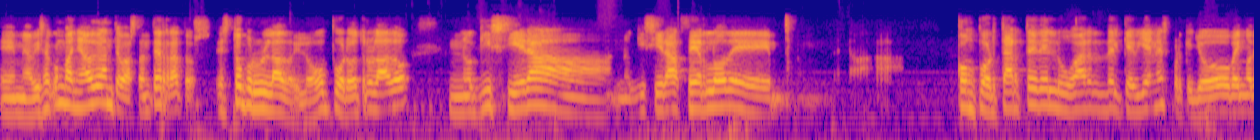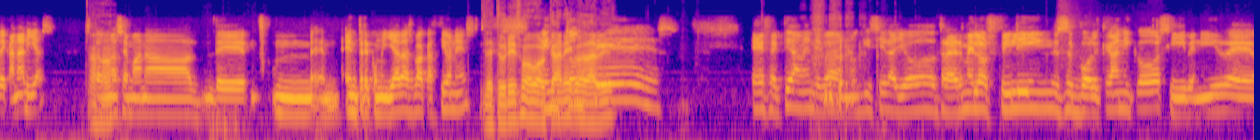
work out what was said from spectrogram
eh, me habéis acompañado durante bastantes ratos. Esto por un lado. Y luego, por otro lado, no quisiera, no quisiera hacerlo de comportarte del lugar del que vienes, porque yo vengo de Canarias, estado una semana de mm, entrecomilladas vacaciones. De turismo volcánico, Entonces, Efectivamente, claro, no quisiera yo traerme los feelings volcánicos y venir eh,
